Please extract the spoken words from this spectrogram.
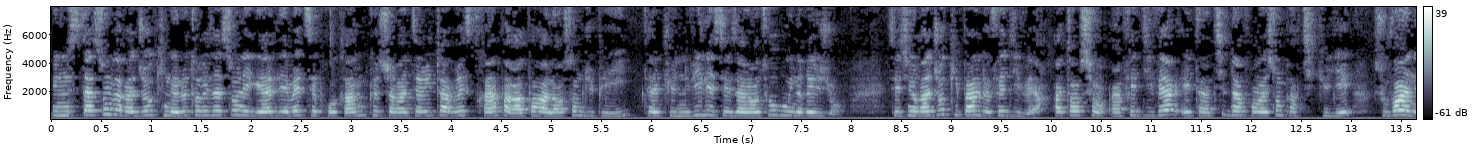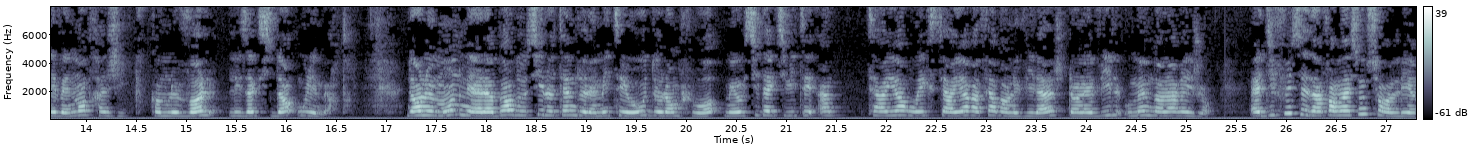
une station de radio qui n'a l'autorisation légale d'émettre ses programmes que sur un territoire restreint par rapport à l'ensemble du pays, tel qu'une ville et ses alentours ou une région. C'est une radio qui parle de faits divers. Attention, un fait divers est un type d'information particulier, souvent un événement tragique, comme le vol, les accidents ou les meurtres. Dans le monde, mais elle aborde aussi le thème de la météo, de l'emploi, mais aussi d'activités intérieures ou extérieures à faire dans le village, dans la ville ou même dans la région. Elle diffuse ces informations sur les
